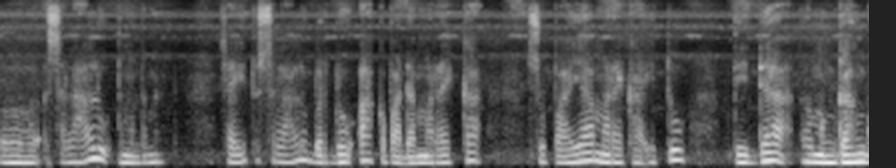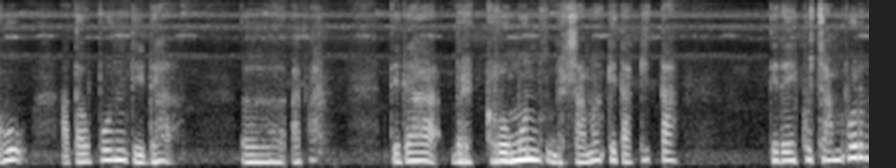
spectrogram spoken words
uh, selalu teman-teman saya itu selalu berdoa kepada mereka supaya mereka itu tidak uh, mengganggu ataupun tidak uh, apa tidak berkerumun bersama kita kita tidak ikut campur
